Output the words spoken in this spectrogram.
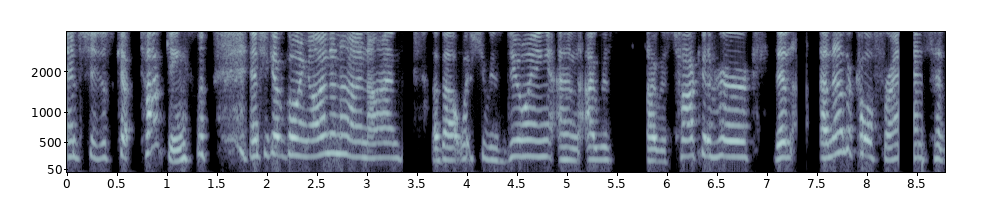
And she just kept talking. And she kept going on and on and on about what she was doing. And I was I was talking to her. Then another couple friends had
